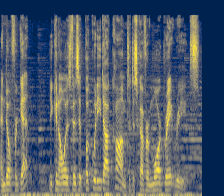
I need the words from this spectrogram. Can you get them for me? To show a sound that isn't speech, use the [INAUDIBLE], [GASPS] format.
And don't forget, you can always visit bookwitty.com to discover more great reads.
